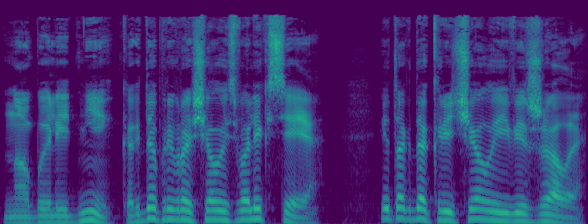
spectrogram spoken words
Но были дни, когда превращалась в Алексея, и тогда кричала и визжала.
